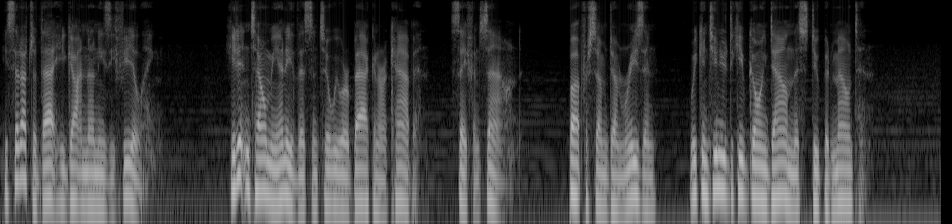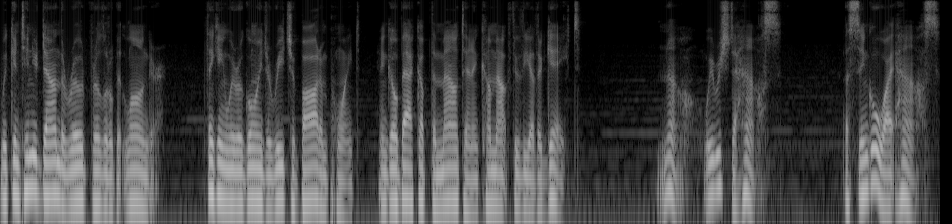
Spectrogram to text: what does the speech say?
He said after that he got an uneasy feeling. He didn't tell me any of this until we were back in our cabin, safe and sound. But for some dumb reason, we continued to keep going down this stupid mountain. We continued down the road for a little bit longer, thinking we were going to reach a bottom point and go back up the mountain and come out through the other gate. No, we reached a house. A single white house.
